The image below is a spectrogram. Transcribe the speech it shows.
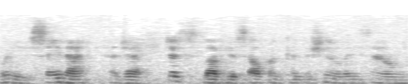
When you say that, Jack, just love yourself unconditionally sounds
